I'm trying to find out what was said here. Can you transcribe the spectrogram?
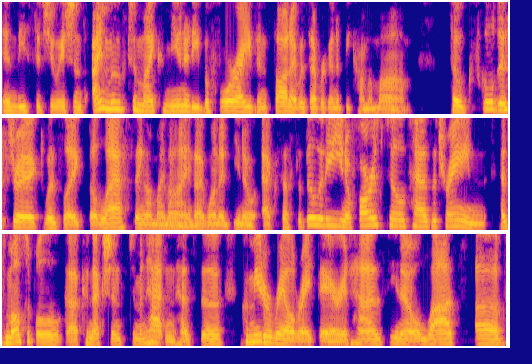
in these situations, I moved to my community before I even thought I was ever going to become a mom. So school district was like the last thing on my mind. I wanted, you know, accessibility. You know, Forest Hills has a train, has multiple uh, connections to Manhattan, has the commuter rail right there. It has, you know, lots of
